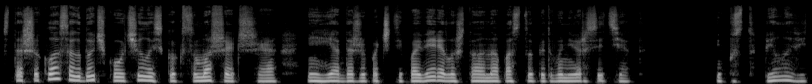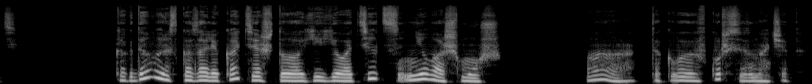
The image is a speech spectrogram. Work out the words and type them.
В старших классах дочка училась как сумасшедшая, и я даже почти поверила, что она поступит в университет. И поступила ведь. Когда вы рассказали Кате, что ее отец не ваш муж? А, так вы в курсе, значит?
